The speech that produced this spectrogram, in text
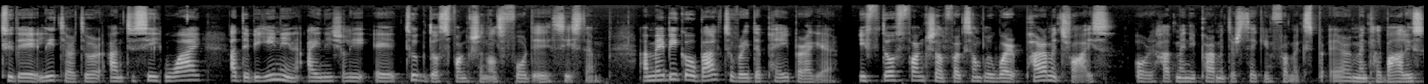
to the literature and to see why at the beginning I initially uh, took those functionals for the system. And maybe go back to read the paper again. If those functionals, for example, were parameterized or had many parameters taken from experimental values,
